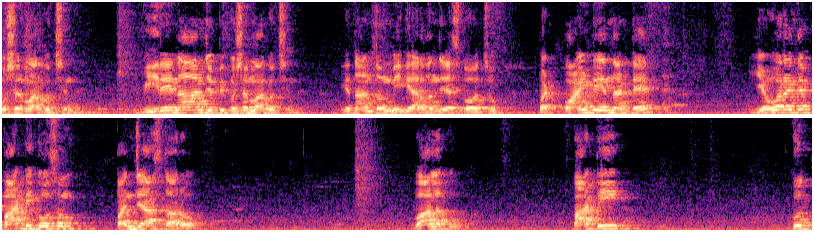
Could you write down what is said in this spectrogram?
క్వశ్చన్ మార్క్ వచ్చింది. వీరేనా అని చెప్పి క్వశ్చన్ మార్క్ వచ్చింది. ఇక దాంతో మీకే అర్థం చేసుకోవచ్చు. బట్ పాయింట్ ఏంటంటే ఎవరైతే పార్టీ కోసం పనిచేస్తారో వాళ్ళకు పార్టీ కుద్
